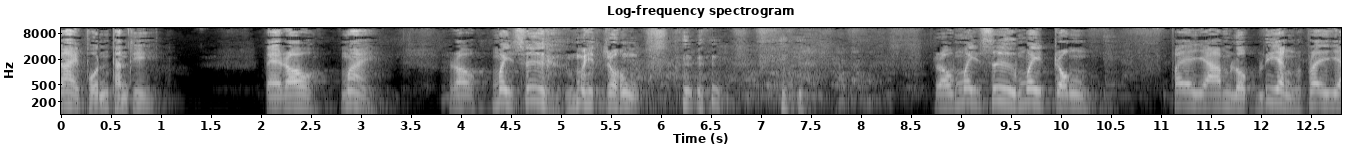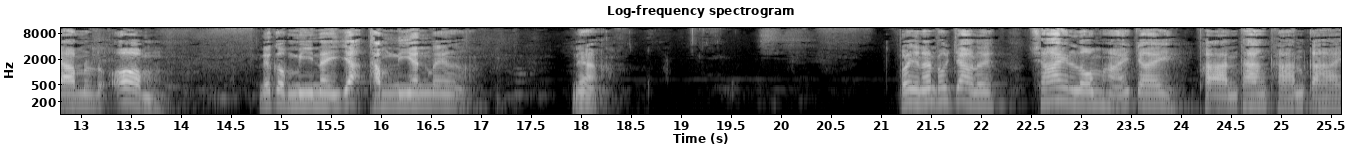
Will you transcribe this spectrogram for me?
ได้ผลทันที แต่เราไม่ เราไม่ซื่อไม่ตรง เราไม่ซื่อไม่ตรง พยายามหลบเลี่ยง พยายามอ้อม แล้วก็มีนัยยะทำเนียนไปเนี่ย เพราะฉะนั้นพระเจ้าเลย ใช้ลมหายใจผ่านทางฐานกาย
